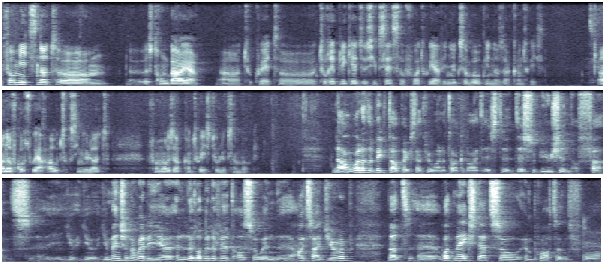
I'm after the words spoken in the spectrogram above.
for me, it's not um, a strong barrier uh, to create uh, to replicate the success of what we have in Luxembourg in other countries. And of course, we are outsourcing a lot from other countries to Luxembourg. Now, one of the big topics that we want to talk about is the distribution of funds. Uh, you, you, you, mentioned already uh, a little bit of it also in uh, outside Europe, but uh, what makes that so important for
